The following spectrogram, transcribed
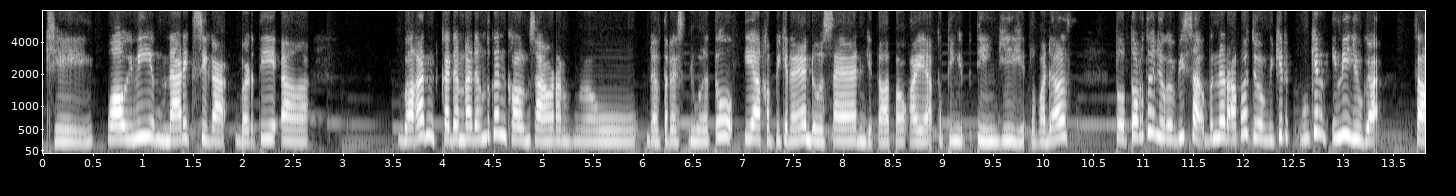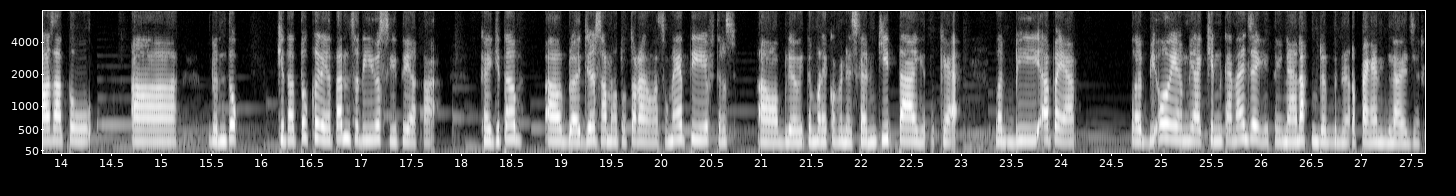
Oke, okay. wow ini menarik sih kak. Berarti uh, bahkan kadang-kadang tuh kan kalau misalnya orang mau daftar S2 tuh ya kepikirannya dosen gitu atau kayak petinggi-petinggi gitu. Padahal tutor tuh juga bisa. Bener, aku juga mikir mungkin ini juga salah satu uh, bentuk kita tuh kelihatan serius gitu ya kak kayak kita uh, belajar sama tutor yang langsung native terus uh, beliau itu merekomendasikan kita gitu kayak lebih apa ya lebih oh yang meyakinkan aja gitu ini anak benar-benar pengen belajar.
